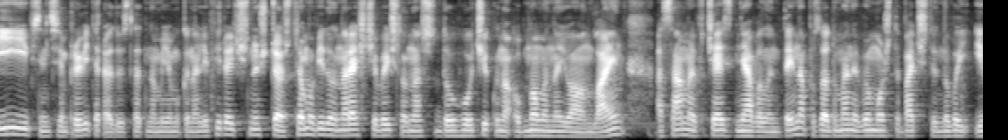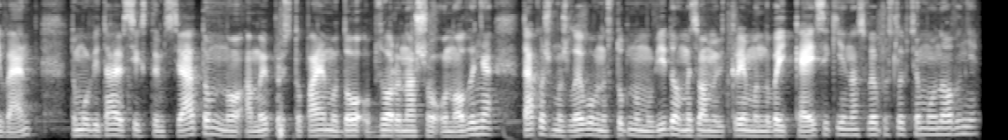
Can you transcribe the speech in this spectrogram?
І всім всім привіт, радий стати на моєму каналі Фірич. Ну що ж, в цьому відео нарешті вийшла наша довгоочікувана обнова на UA Online, а саме в честь Дня Валентина. Позаду мене ви можете бачити новий івент. Тому вітаю всіх з тим святом. Ну а ми приступаємо до обзору нашого оновлення. Також, можливо, в наступному відео ми з вами відкриємо новий кейс, який нас випустили в цьому оновленні.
